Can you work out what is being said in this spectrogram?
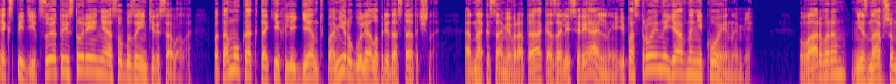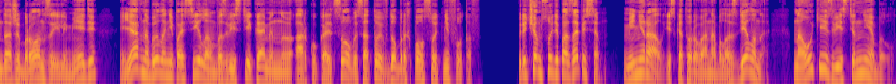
Экспедицию эта история не особо заинтересовала — потому как таких легенд по миру гуляло предостаточно. Однако сами врата оказались реальны и построены явно не коинами. Варварам, не знавшим даже бронзы или меди, явно было не по силам возвести каменную арку-кольцо высотой в добрых полсотни футов. Причем, судя по записям, минерал, из которого она была сделана, науке известен не был.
